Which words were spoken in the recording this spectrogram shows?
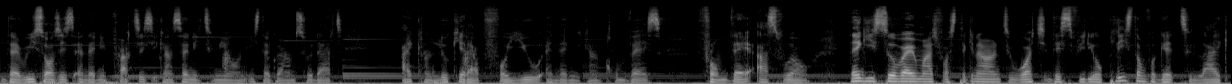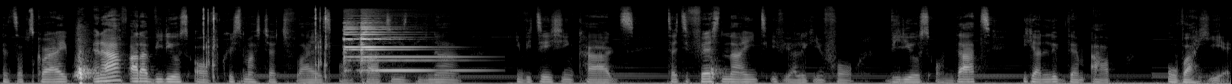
the resources and then you practice, you can send it to me on Instagram so that I can look it up for you and then we can converse from there as well. Thank you so very much for sticking around to watch this video. Please don't forget to like and subscribe. And I have other videos of Christmas church flyers on parties, dinner, invitation cards, 31st night if you are looking for videos on that you can look them up over here.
